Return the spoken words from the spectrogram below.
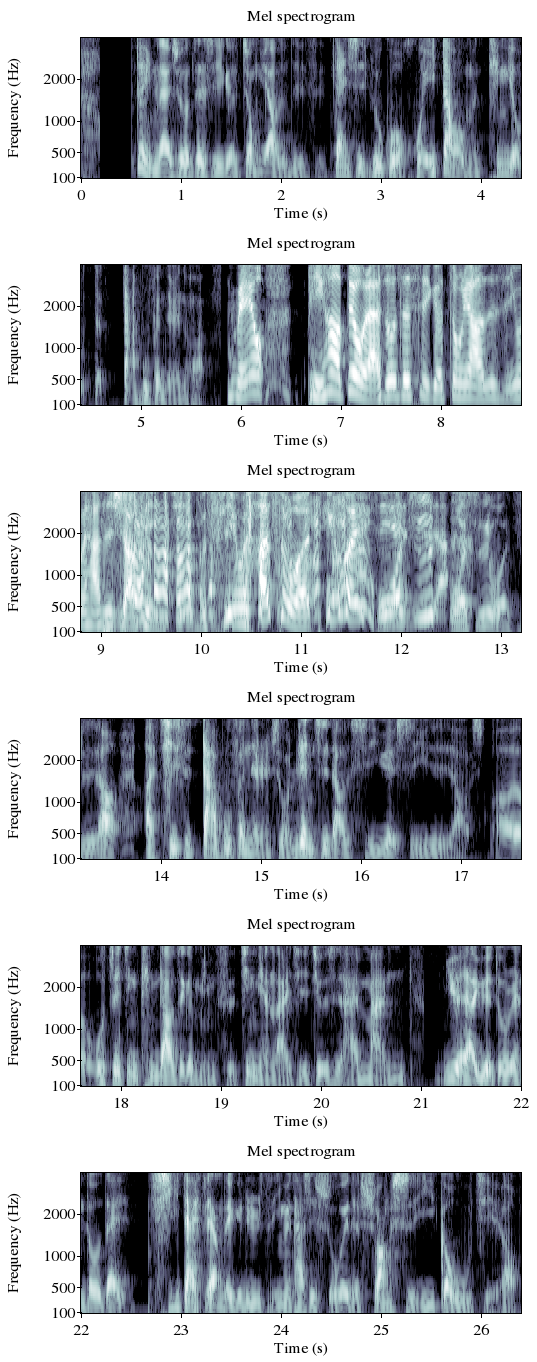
对你来说，这是一个重要的日子。但是如果回到我们听友的大部分的人的话，没有平号对我来说，这是一个重要的日子，因为它是 shopping 节，不是因为它是我的订婚节，啊。我知，我知，我知道啊。其实大部分的人所认知到十一月十一日啊，呃，我最近听到这个名词，近年来其实就是还蛮越来越多人都在期待这样的一个日子，因为它是所谓的双十一购物节哦。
